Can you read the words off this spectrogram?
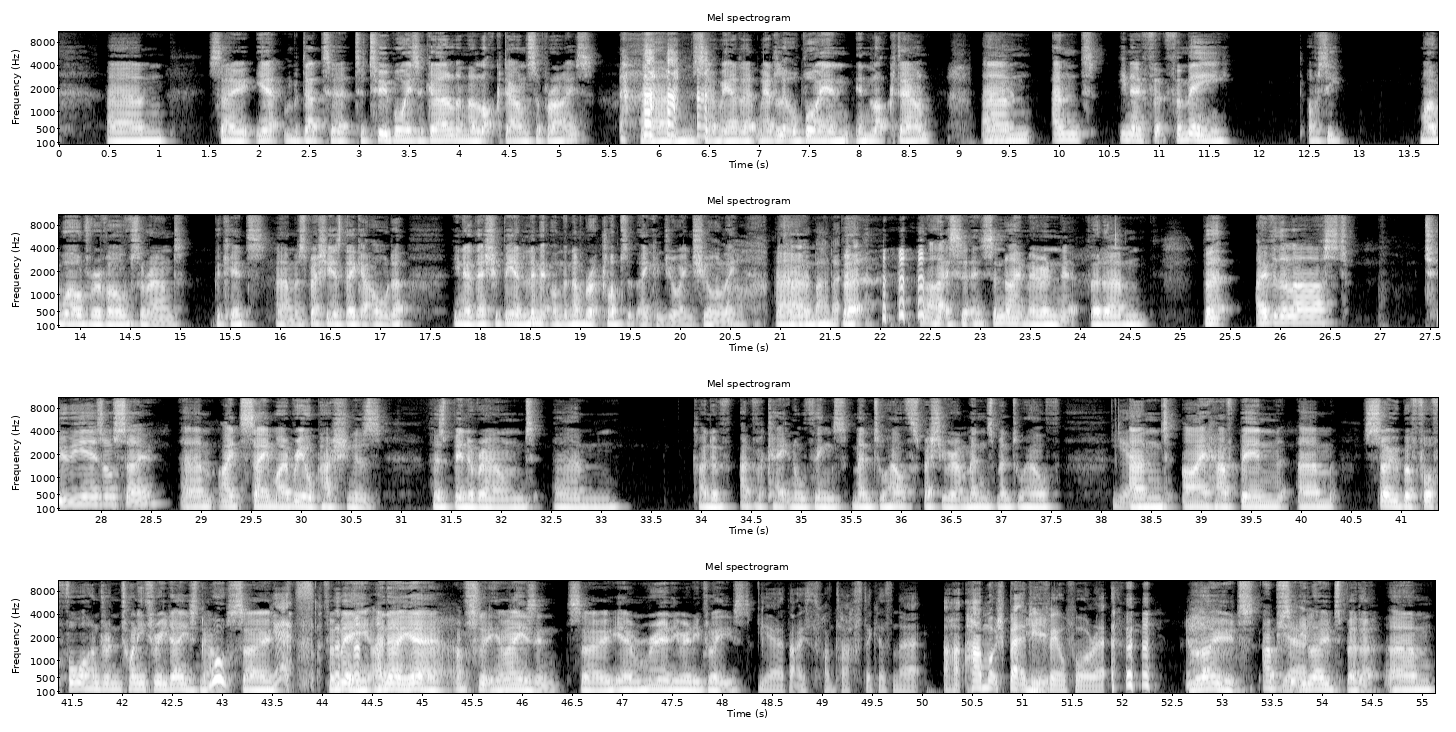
Um, so, yeah, I'm a dad to, to two boys, a girl, and a lockdown surprise. Um, so we had a we had a little boy in in lockdown, um, and you know, for for me, obviously, my world revolves around the kids, um, especially as they get older. You know, there should be a limit on the number of clubs that they can join. Surely, oh, um, but oh, it's a, it's a nightmare, isn't it? But um, but over the last two years or so, um, I'd say my real passion has has been around um, kind of advocating all things mental health, especially around men's mental health, yeah. and I have been um, sober for 423 days now. Woo, so yes. for me, I know, yeah, absolutely amazing. So yeah, I'm really, really pleased. Yeah, that is fantastic, isn't it? How much better do you yeah. feel for it? loads, absolutely yeah. loads better. Um,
